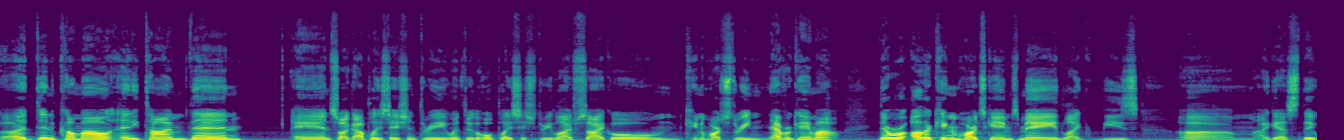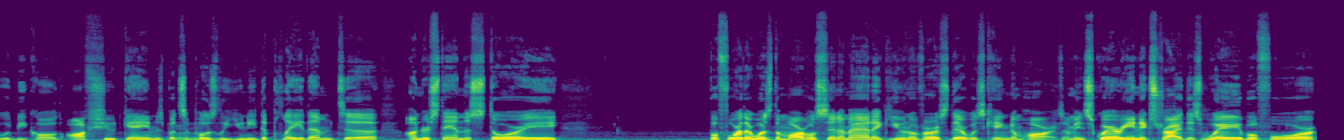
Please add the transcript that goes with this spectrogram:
uh, it didn't come out anytime then. And so I got PlayStation 3, went through the whole PlayStation 3 life cycle, and Kingdom Hearts 3 never came out. There were other Kingdom Hearts games made, like these, um, I guess they would be called offshoot games, but supposedly you need to play them to understand the story. Before there was the Marvel Cinematic Universe, there was Kingdom Hearts. I mean, Square Enix tried this way before,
